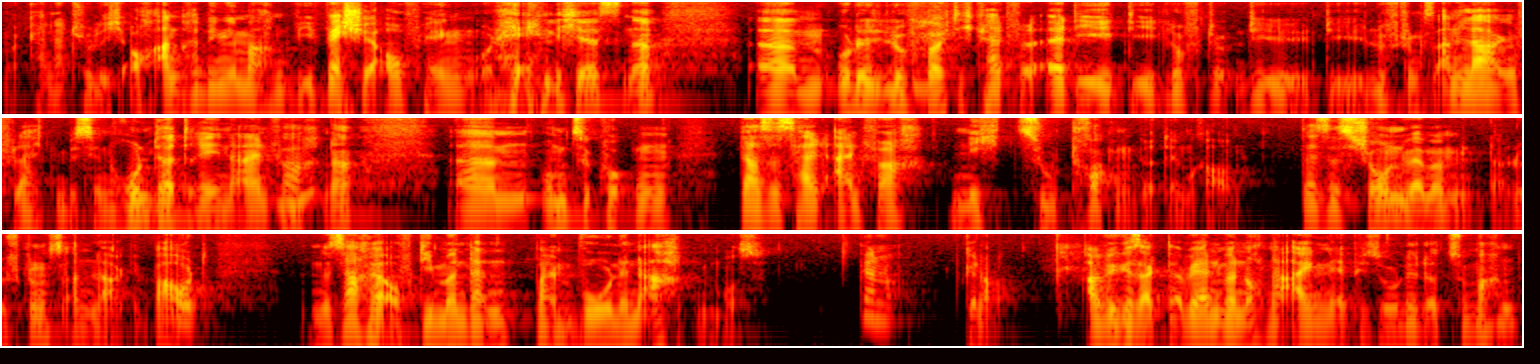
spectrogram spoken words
Man kann natürlich auch andere Dinge machen, wie Wäsche aufhängen oder ähnliches, ne? Ähm, oder die Luftfeuchtigkeit, äh, die, die, Luft, die, die Lüftungsanlage vielleicht ein bisschen runterdrehen einfach, ne? Ähm, um zu gucken, dass es halt einfach nicht zu trocken wird im Raum. Das ist schon, wenn man mit einer Lüftungsanlage baut, eine Sache, auf die man dann beim Wohnen achten muss. Genau. Genau. Aber wie gesagt, da werden wir noch eine eigene Episode dazu machen,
